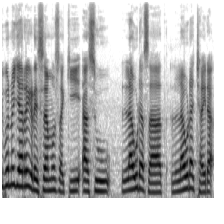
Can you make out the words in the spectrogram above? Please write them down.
Y bueno, ya regresamos aquí a su Laura Sad, Laura Chaira.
